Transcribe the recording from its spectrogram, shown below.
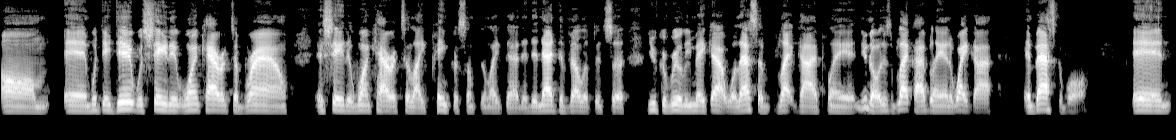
Um, and what they did was shaded one character brown and shaded one character like pink or something like that. And then that developed into you could really make out, well, that's a black guy playing, you know, there's a black guy playing a white guy in basketball. And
